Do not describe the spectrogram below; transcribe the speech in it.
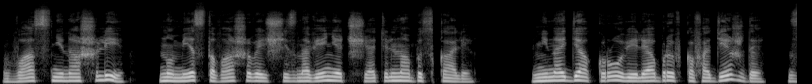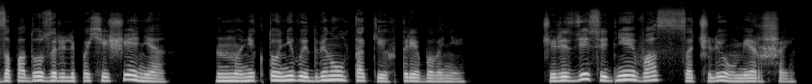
Вас не нашли, но место вашего исчезновения тщательно обыскали. Не найдя крови или обрывков одежды, заподозрили похищение, но никто не выдвинул таких требований. Через десять дней вас сочли умершей.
